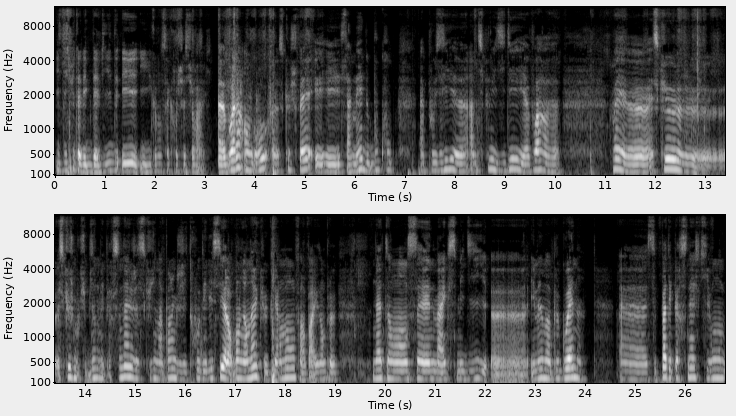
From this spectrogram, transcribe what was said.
il se dispute avec David et il commence à crocher sur Harry. Euh, voilà en gros ce que je fais et ça m'aide beaucoup à poser un petit peu mes idées et à voir... Ouais, est-ce que est-ce que je m'occupe bien de mes personnages Est-ce qu'il y en a pas un que j'ai trop délaissé? Alors bon, il y en a que clairement, enfin par exemple Nathan, Sen, Max, Mehdi et même un peu Gwen, euh, c'est pas des personnages qui ont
